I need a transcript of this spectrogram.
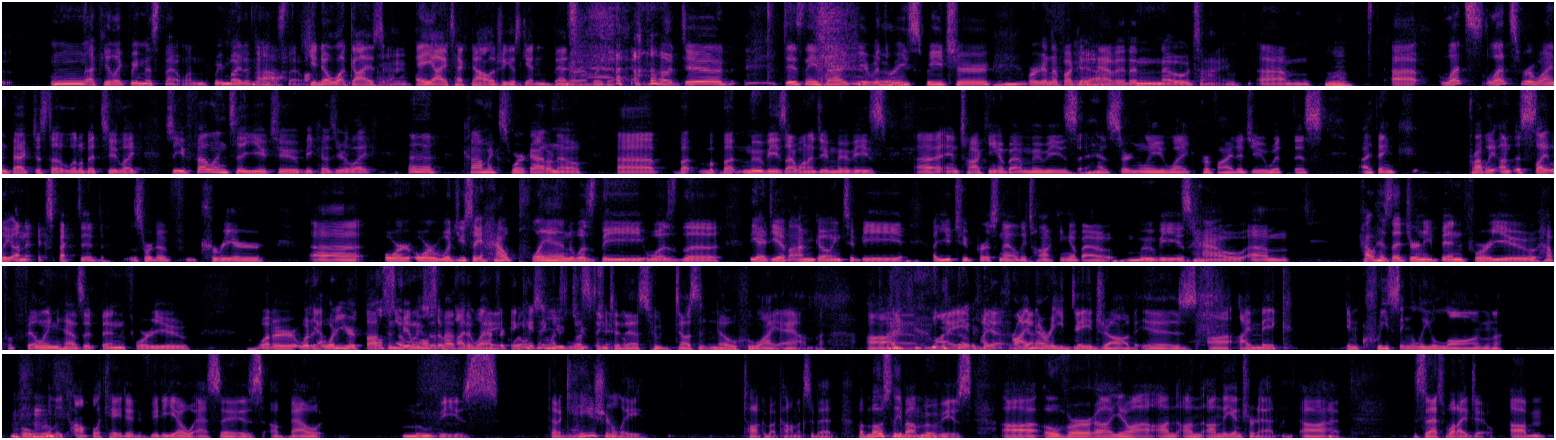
Mm, I feel like we missed that one. We might have Ah, missed that one. You know what, guys? Alright. AI technology is getting better every day. oh, dude, Disney's out here with Yeah. Reese Feature. We're gonna fucking Yeah. have it in no time. Um, Mm. Uh, let's let's rewind back just a little bit to like, so you fell into YouTube because you're like, eh, comics work. I don't know. Uh, but but, but movies. I want to do movies. Uh, and talking about movies has certainly like provided you with this. I think probably un- a slightly unexpected sort of career uh or or would you say how planned was the was the the idea of i'm going to be a youtube personality talking about movies Hmm. how um how has that journey been for you how fulfilling has it been for you what are what, Yeah. what are your thoughts and also, feelings also about by the way, Patrick in case anyone's YouTube listening channel? to this who doesn't know who I am, uh, my my Yeah, yeah. primary day job is uh, I make increasingly long, overly complicated video essays about movies that Mhm. occasionally talk about comics a bit, but mostly about Mhm. movies uh, over uh, you know on on on the internet. Uh, so that's what I do. Um,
